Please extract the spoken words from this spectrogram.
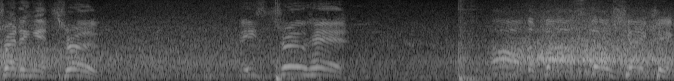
Threading it through. He's through here. Oh, the bar's still shaking.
